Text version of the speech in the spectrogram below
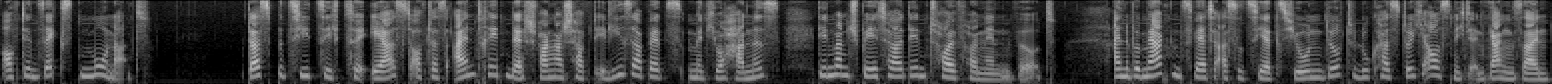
auf den sechsten Monat. Das bezieht sich zuerst auf das Eintreten der Schwangerschaft Elisabeths mit Johannes, den man später den Täufer nennen wird. Eine bemerkenswerte Assoziation dürfte Lukas durchaus nicht entgangen sein,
